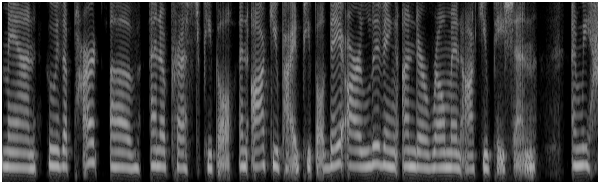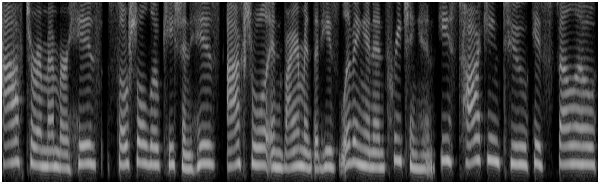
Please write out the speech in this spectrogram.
man who is a part of an oppressed people, an occupied people. They are living under Roman occupation. And we have to remember his social location, his actual environment that he's living in and preaching in. He's talking to his fellow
